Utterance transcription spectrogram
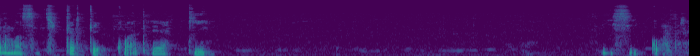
Vamos a checar que cuadre aquí. Sí, sí, cuadra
